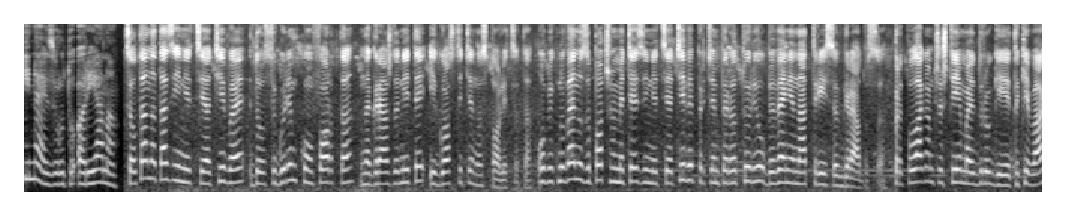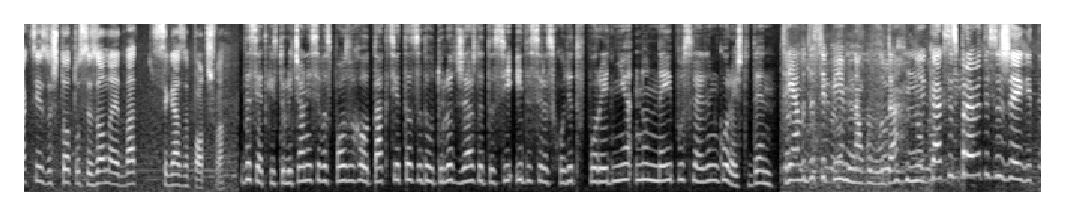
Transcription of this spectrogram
и на езерото Ариана. Целта на тази инициатива е да осигурим комфорта на гражданите и гостите на столицата. Обикновено започваме тези инициативи при температури обявени над 30 градуса градуса. Предполагам, че ще има и други такива акции, защото сезона едва сега започва. Десетки столичани се възползваха от акцията, за да отолят жаждата си и да се разходят в поредния, но не и последен горещ ден. Трябва да се пие много вода. Но... Как се справяте с жегите?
